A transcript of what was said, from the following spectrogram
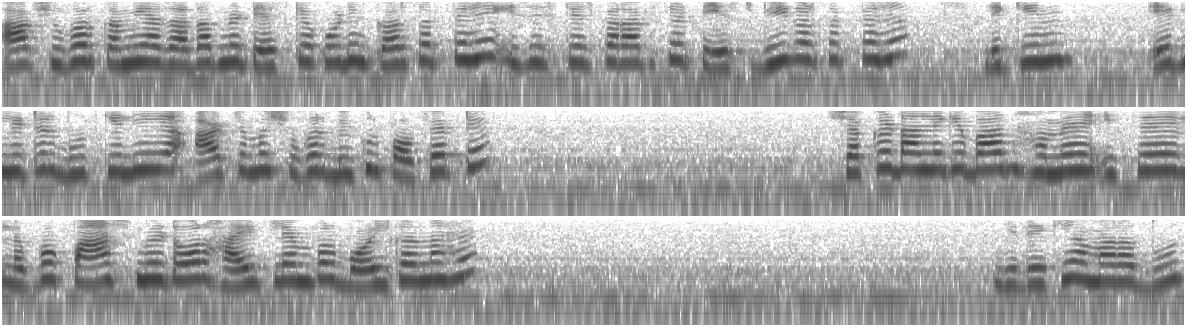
आप शुगर कम या ज़्यादा अपने टेस्ट के अकॉर्डिंग कर सकते हैं। इस स्टेज पर आप इसे टेस्ट भी कर सकते हैं, लेकिन एक लीटर दूध के लिए ये आठ चम्मच शुगर बिल्कुल परफेक्ट है। शक्कर डालने के बाद हमें इसे लगभग पाँच मिनट और हाई फ्लेम पर बॉईल करना है। ये देखिए हमारा दूध,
